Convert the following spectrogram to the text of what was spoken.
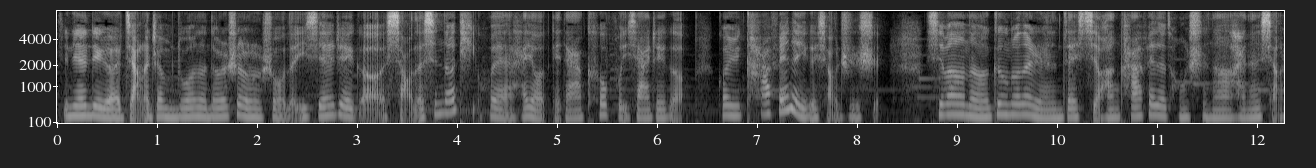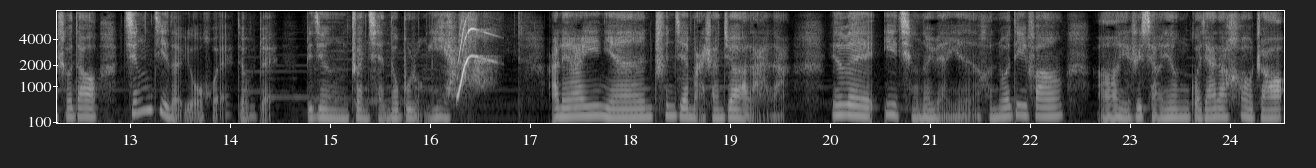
今天这个讲了这么多呢，都是瘦瘦瘦的一些这个小的心得体会，还有给大家科普一下这个关于咖啡的一个小知识。希望呢，更多的人在喜欢咖啡的同时呢，还能享受到经济的优惠，对不对？毕竟赚钱都不容易呀。二零二一年春节马上就要来了。因为疫情的原因，很多地方啊也是响应国家的号召，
